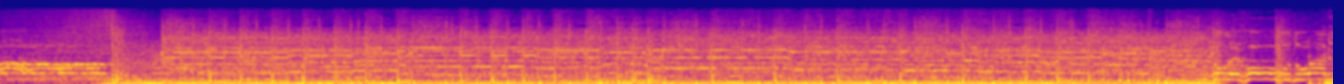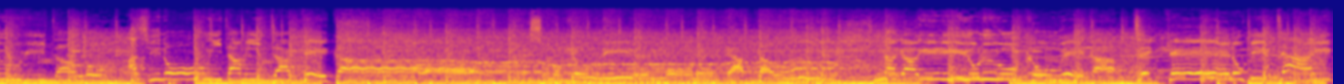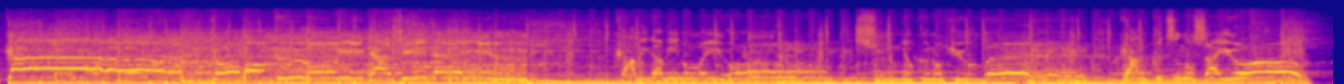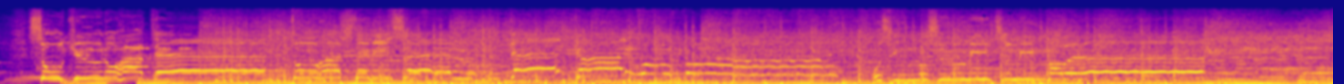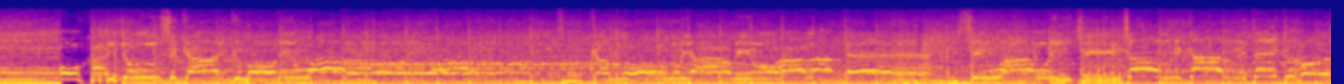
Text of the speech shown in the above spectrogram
長い夜を越えた絶景の期待が五目を生かしている神々の霊峰新緑のヒューレ岩窟の採用早急の果て踏破してみせる限界を星の隅々まで。世界雲には不可能の闇を払って神話を日常に変えていく。ホル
